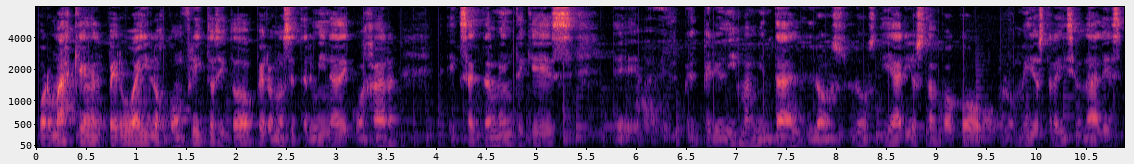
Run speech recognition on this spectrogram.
por más que en el Perú hay los conflictos y todo, pero no se termina de cuajar exactamente qué es eh, el, periodismo ambiental. Los, diarios tampoco, los medios tradicionales,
